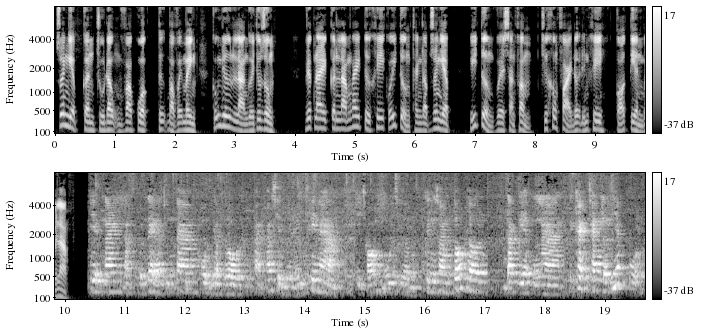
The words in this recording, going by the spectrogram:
doanh nghiệp cần chủ động vào cuộc tự bảo vệ mình cũng như là người tiêu dùng. Việc này cần làm ngay từ khi có ý tưởng thành lập doanh nghiệp, ý tưởng về sản phẩm chứ không phải đợi đến khi có tiền mới làm. Hiện nay đặt vấn đề là chúng ta hội nhập rồi, phải phát triển bền vững thế nào thì có một môi trường kinh doanh tốt hơn. Đặc biệt là cái cạnh tranh lớn nhất của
